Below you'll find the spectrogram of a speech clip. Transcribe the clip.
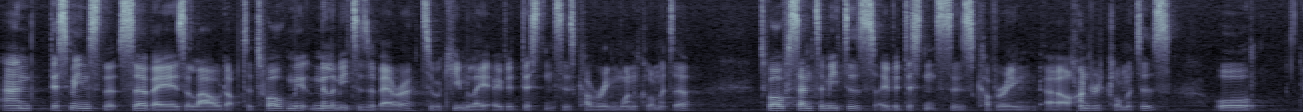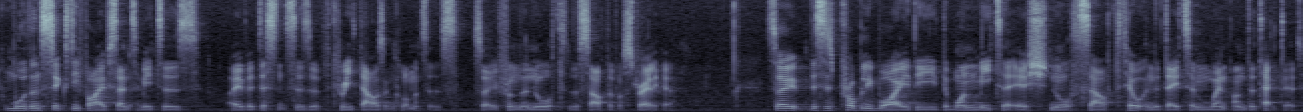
And this means that surveyors allowed up to 12 millimeters of error to accumulate over distances covering one kilometer, 12 centimeters over distances covering uh, 100 kilometers, or more than 65 centimeters over distances of 3,000 kilometers, so from the north to the south of Australia. So this is probably why the, the one meter-ish north-south tilt in the datum went undetected,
